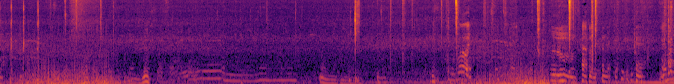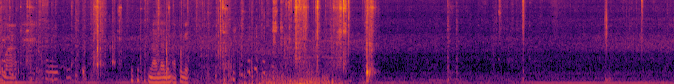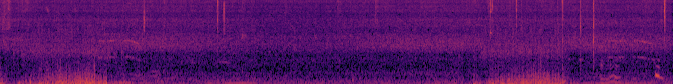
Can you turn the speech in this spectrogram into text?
Boy! Hmm, sabi ko na. Lima lima. Nalalim atog eh.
